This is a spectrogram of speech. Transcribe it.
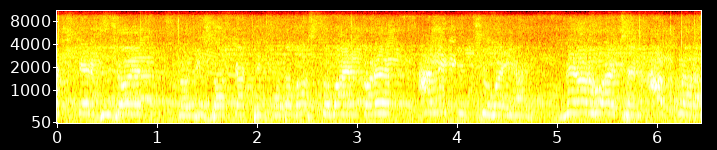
আজকের বিজয়ে যদি সরকার ঠিক মতো বাস্তবায়ন করে, আমি কিচ্ছু হই নাই। মেয়র হয়েছেন আপনারা।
